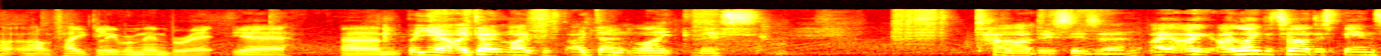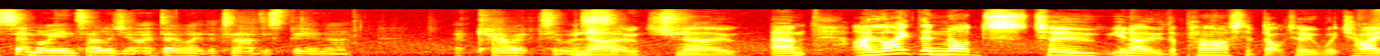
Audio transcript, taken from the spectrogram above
I, I vaguely remember it. Yeah. Um, But yeah, I don't like I don't like this. TARDIS is a. I, I, I like the TARDIS being semi-intelligent. I don't like the TARDIS being a a character as No, such. no. Um, I like the nods to you know the past of Doctor Who, which I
